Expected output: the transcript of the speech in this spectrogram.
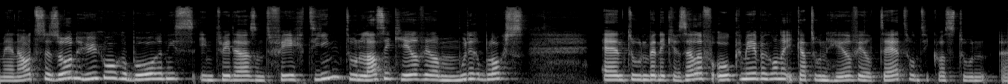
mijn oudste zoon Hugo geboren is in 2014. Toen las ik heel veel moederblogs. En toen ben ik er zelf ook mee begonnen. Ik had toen heel veel tijd, want ik was toen uh,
